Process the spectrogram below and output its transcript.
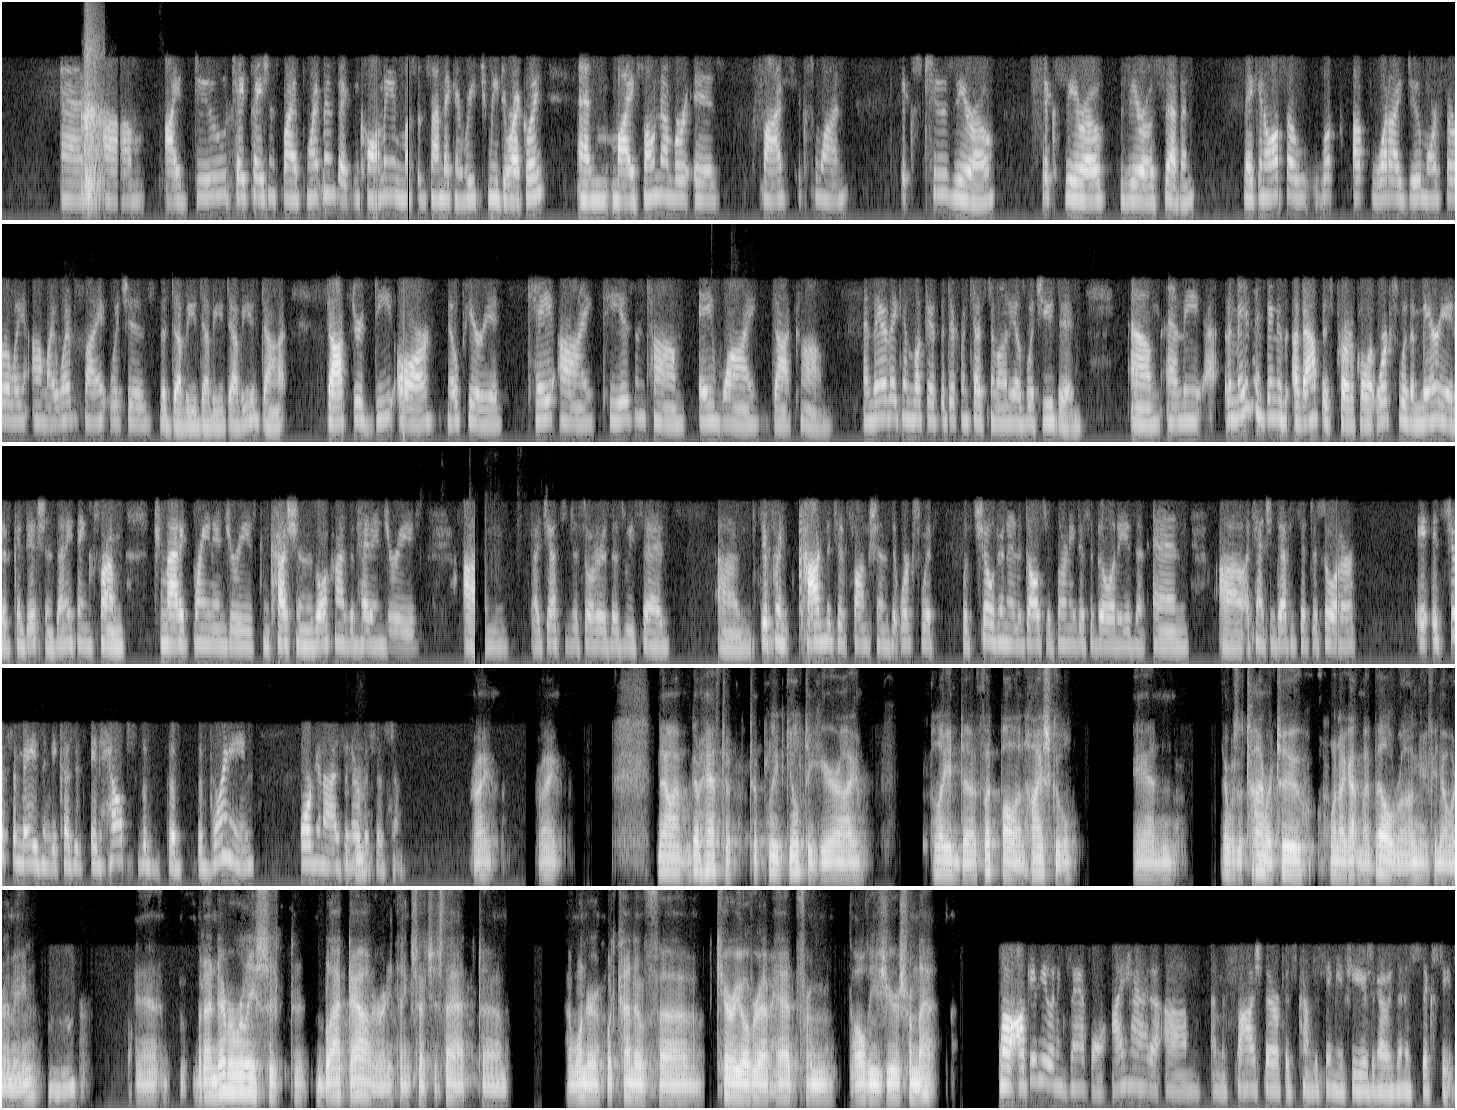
and um, I do take patients by appointment. They can call me, and most of the time they can reach me directly. And my phone number is 561 620 6007. They can also look up what I do more thoroughly on my website, which is the www.drdr, no period, K-I-T is in Tom, A-Y dot com and there they can look at the different testimonials which you did. Um, and the, the amazing thing is about this protocol, it works with a myriad of conditions, anything from traumatic brain injuries, concussions, all kinds of head injuries, um, digestive disorders, as we said, um, different cognitive functions. It works with, with children and adults with learning disabilities and, and uh, attention deficit disorder. It, it's just amazing because it, it helps the, the, the brain organize the mm-hmm. nervous system. Right, right. Now I'm going to have to, to plead guilty here. I played uh, football in high school, and there was a time or two when I got my bell rung, if you know what I mean. Mm-hmm. And, but I never really blacked out or anything such as that. Um, I wonder what kind of uh, carryover I've had from all these years from that. Well, I'll give you an example. I had a, um, a massage therapist come to see me a few years ago. He's in his 60s.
